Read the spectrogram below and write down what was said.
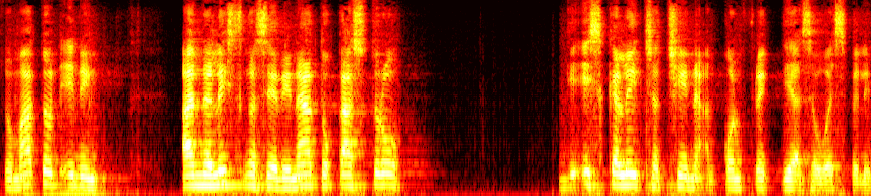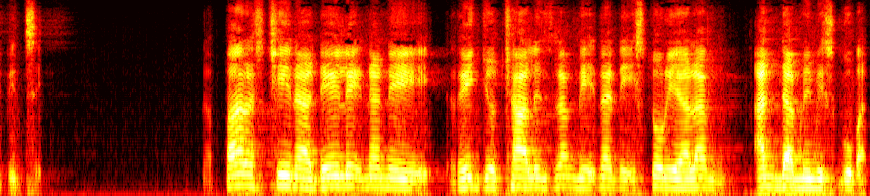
So matod ining analyst nga si Renato Castro, gi-escalate sa China ang conflict diha sa West Philippine Sea. Para sa China, dili na ni radio challenge lang, di na ni istorya lang, andam ni Miss Gubat.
